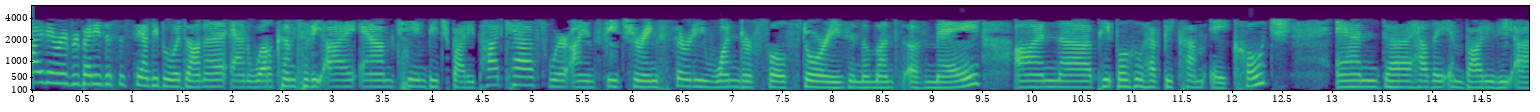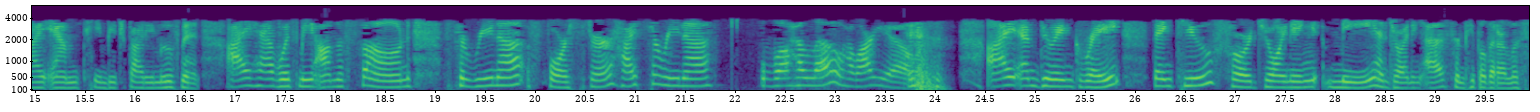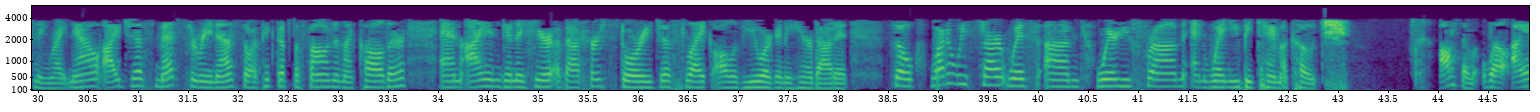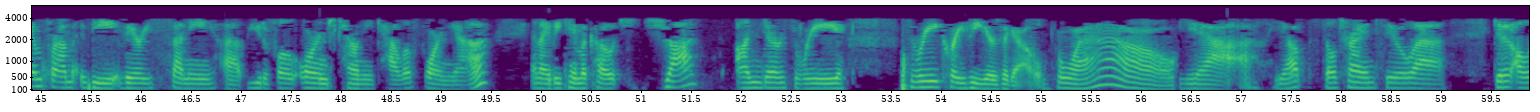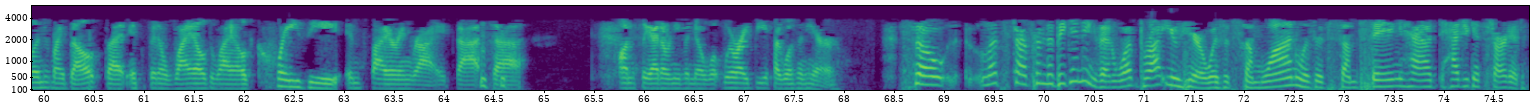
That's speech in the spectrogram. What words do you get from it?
Hi there, everybody. This is Sandy Buadana, and welcome to the I Am Team Beachbody podcast, where I am featuring 30 wonderful stories in the month of May on uh, people who have become a coach and uh, how they embody the I Am Team Beachbody movement. I have with me on the phone Serena Forster. Hi, Serena. Well, hello. How are you? I am doing great. Thank you for joining me and joining us and people that are listening right now. I just met Serena, so I picked up the phone and I called her and I am going to hear about her story just like all of you are going to hear about it. So why don't we start with um, where you're from and when you became a coach? Awesome. Well, I am from the very sunny, uh, beautiful Orange County, California, and I became a coach just under three three crazy years ago. Wow. Yeah. Yep. Still trying to uh get it all under my belt, but it's been a wild, wild, crazy, inspiring ride that uh honestly I don't even know what where I'd be if I wasn't here. So let's start from the beginning then. What brought you here? Was it someone? Was it something? How how'd you get started?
